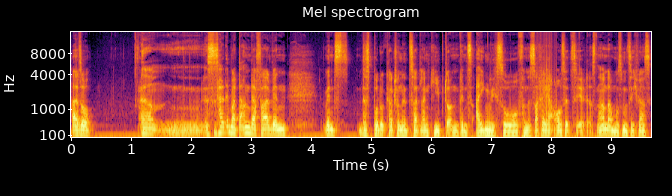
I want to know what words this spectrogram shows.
Also ähm, es ist halt immer dann der Fall, wenn wenn es das Produkt halt schon eine Zeit lang gibt und wenn es eigentlich so von der Sache her auserzählt ist. Ne? Da muss man sich was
